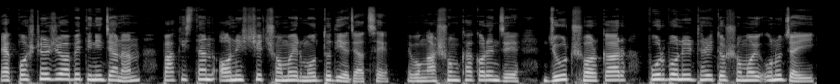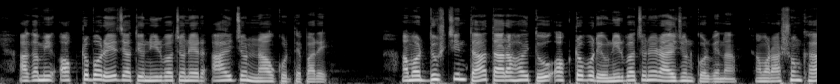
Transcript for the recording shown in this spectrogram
এক প্রশ্নের জবাবে তিনি জানান, পাকিস্তান অনিশ্চিত সময়ের মধ্য দিয়ে যাচ্ছে এবং আশঙ্কা করেন যে জোট সরকার পূর্ব নির্ধারিত সময় অনুযায়ী আগামী অক্টোবরে জাতীয় নির্বাচনের আয়োজন নাও করতে পারে। আমার দুশ্চিন্তা, তারা হয়তো অক্টোবরেও নির্বাচনের আয়োজন করবে না। আমার আশঙ্কা,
